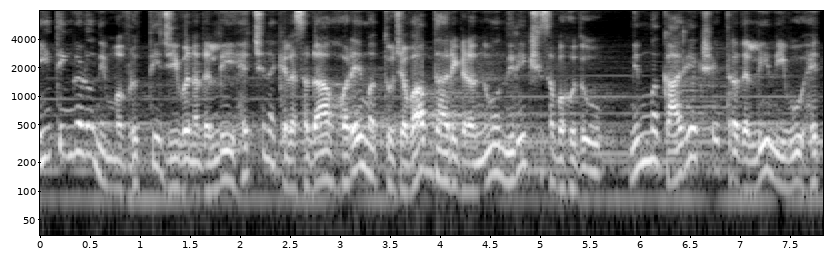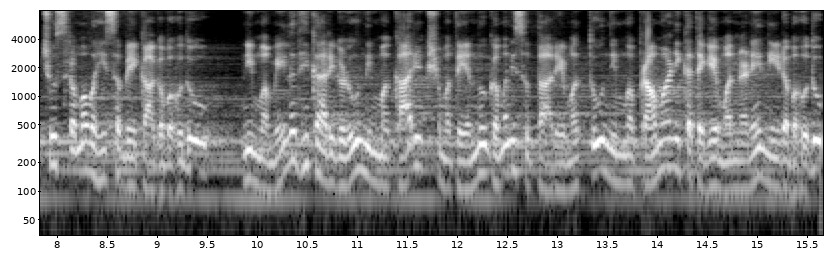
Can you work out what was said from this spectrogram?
ಈ ತಿಂಗಳು ನಿಮ್ಮ ವೃತ್ತಿ ಜೀವನದಲ್ಲಿ ಹೆಚ್ಚಿನ ಕೆಲಸದ ಹೊರೆ ಮತ್ತು ಜವಾಬ್ದಾರಿಗಳನ್ನು ನಿರೀಕ್ಷಿಸಬಹುದು. ನಿಮ್ಮ ಕಾರ್ಯಕ್ಷೇತ್ರದಲ್ಲಿ ನೀವು ಹೆಚ್ಚು ಶ್ರಮವಹಿಸಬೇಕಾಗಬಹುದು ನಿಮ್ಮ ಮೇಲಧಿಕಾರಿಗಳು ನಿಮ್ಮ ಕಾರ್ಯಕ್ಷಮತೆಯನ್ನು ಗಮನಿಸುತ್ತಾರೆ ಮತ್ತು ನಿಮ್ಮ ಪ್ರಾಮಾಣಿಕತೆಗೆ ಮನ್ನಣೆ ನೀಡಬಹುದು.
